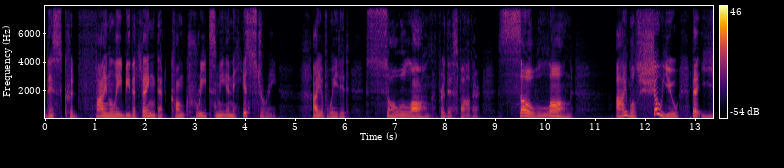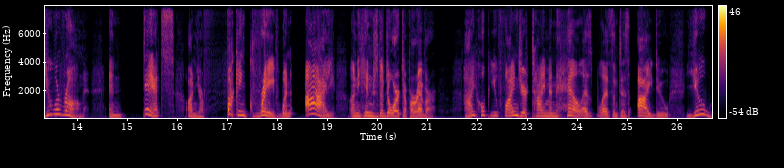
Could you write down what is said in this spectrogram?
This could finally be the thing that concretes me in history. I have waited so long for this, Father. So long. I will show you that you were wrong and dance on your fucking grave when I unhinge the door to forever. I hope you find your time in hell as pleasant as I do. You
